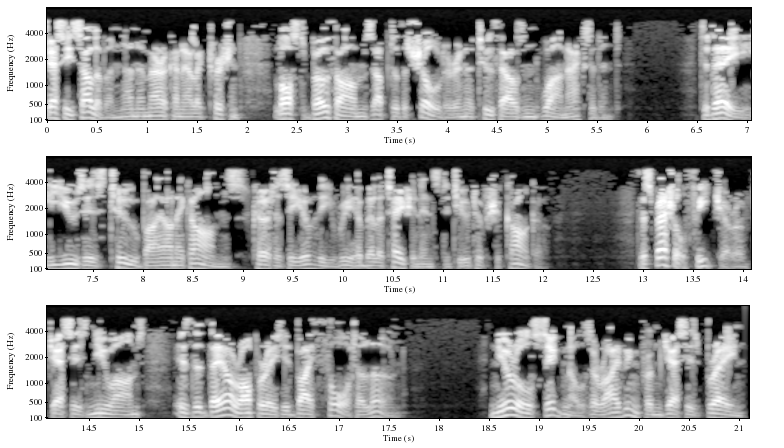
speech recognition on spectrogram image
Jesse Sullivan, an American electrician, lost both arms up to the shoulder in a 2001 accident. Today, he uses two bionic arms, courtesy of the Rehabilitation Institute of Chicago. The special feature of Jesse's new arms is that they are operated by thought alone. Neural signals arriving from Jess's brain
